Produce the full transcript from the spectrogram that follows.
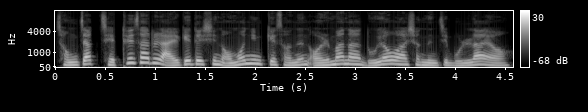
정작 제 퇴사를 알게 되신 어머님께서는 얼마나 노여워하셨는지 몰라요.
